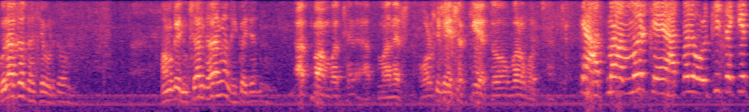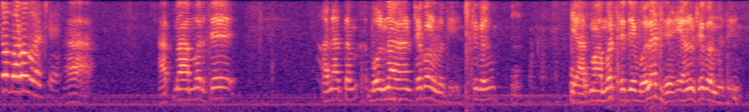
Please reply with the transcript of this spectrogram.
ખુલાસો થશે ઉડતો. આમાં કઈ નુકસાન થવાનું નથી કોઈ જાતનું. આત્મા અમર છે ને આત્માને ઓળખી શકીએ તો બરોબર છે. કે આત્મા અમર છે આત્માને ઓળખી શકીએ તો બરોબર છે. હા. આત્મા અમર છે અને તમ બોલનાર ઠેકાણું નથી. શું કહ્યું? એ આત્મા અમર છે જે બોલે છે એનું ઠેકાણું નથી આ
